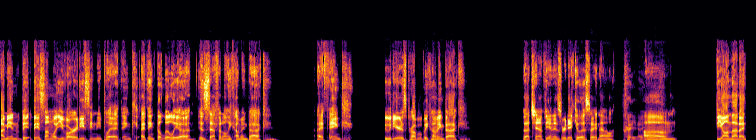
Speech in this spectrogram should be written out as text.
I mean, ba- based on what you've already seen me play, I think I think the Lilia is definitely coming back. I think Udyr is probably coming back. That champion is ridiculous right now. yeah, um, beyond that, I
